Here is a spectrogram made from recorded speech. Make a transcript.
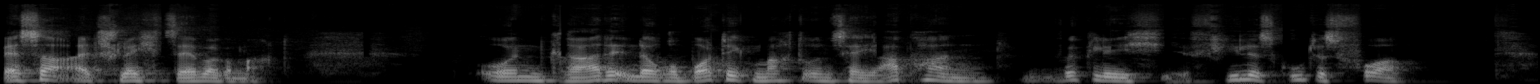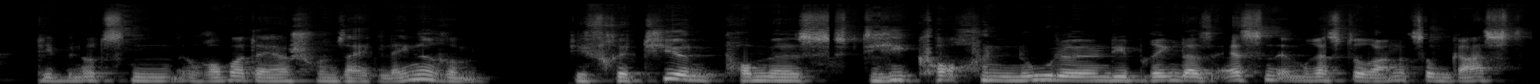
besser als schlecht selber gemacht. Und gerade in der Robotik macht uns ja Japan wirklich vieles Gutes vor. Die benutzen Roboter ja schon seit längerem. Die frittieren Pommes, die kochen Nudeln, die bringen das Essen im Restaurant zum Gast.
